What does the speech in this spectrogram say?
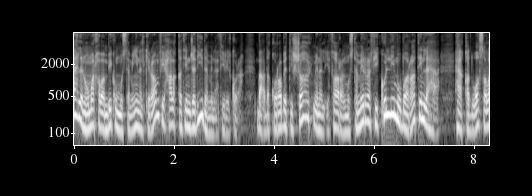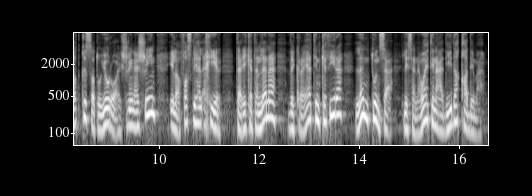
أهلا ومرحبا بكم مستمعينا الكرام في حلقة جديدة من أثير الكرة. بعد قرابة الشهر من الإثارة المستمرة في كل مباراة لها ها قد وصلت قصة يورو 2020 إلى فصلها الأخير. تاركة لنا ذكريات كثيرة لن تنسى لسنوات عديدة قادمة.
